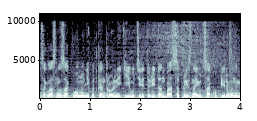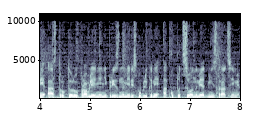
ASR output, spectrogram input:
Согласно закону, неподконтрольные Киеву территории Донбасса признаются оккупированными, а структуры управления непризнанными республиками – оккупационными администрациями.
